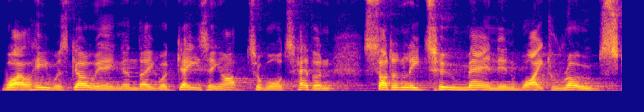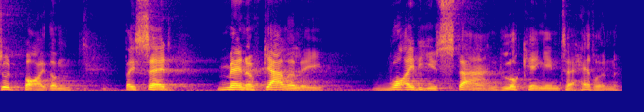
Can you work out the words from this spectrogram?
While he was going and they were gazing up towards heaven, suddenly two men in white robes stood by them. They said, Men of Galilee, why do you stand looking into heaven?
